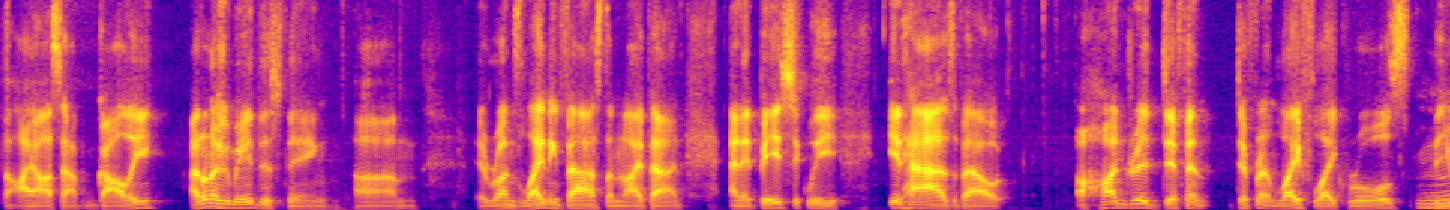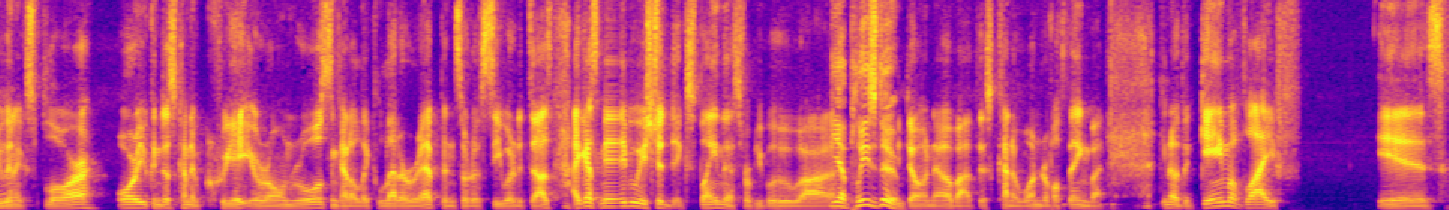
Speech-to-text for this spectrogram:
the iOS app Golly, I don't know who made this thing. Um, it runs lightning fast on an iPad, and it basically it has about a hundred different different lifelike rules that you can explore, or you can just kind of create your own rules and kind of like let it rip and sort of see what it does. I guess maybe we should explain this for people who uh, yeah please do don't know about this kind of wonderful thing. But you know, the game of life is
